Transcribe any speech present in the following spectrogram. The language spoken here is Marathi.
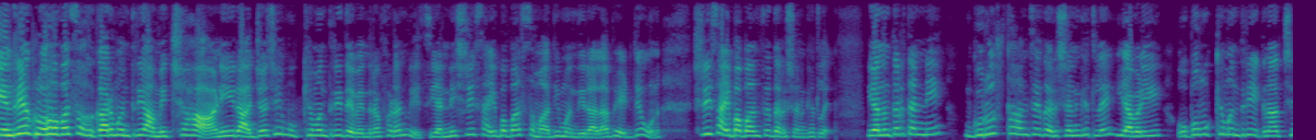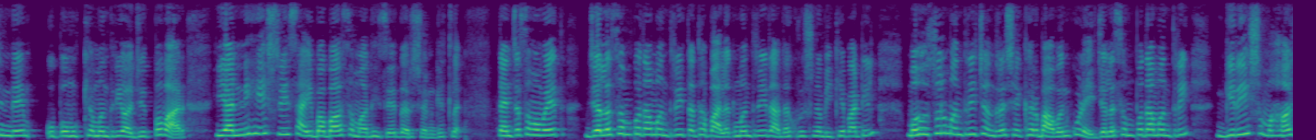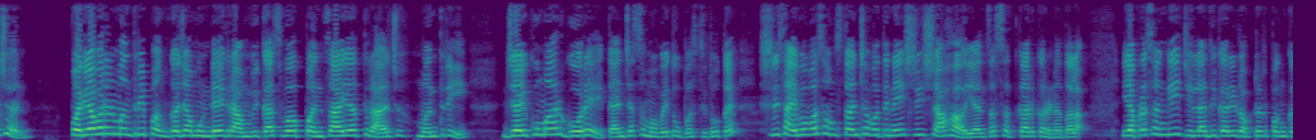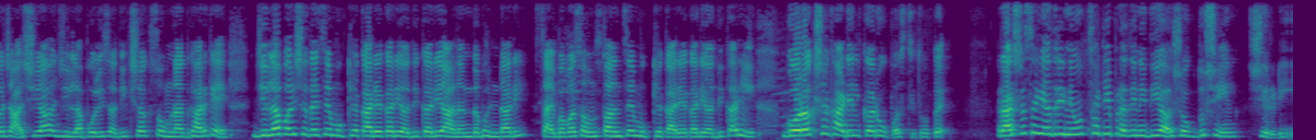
केंद्रीय गृह व सहकार मंत्री अमित शहा आणि राज्याचे मुख्यमंत्री देवेंद्र फडणवीस यांनी श्री साईबाबा समाधी मंदिराला भेट देऊन श्री साईबाबांचे दर्शन घेतले. यानंतर त्यांनी गुरुस्थानचे दर्शन घेतले. यावेळी उपमुख्यमंत्री एकनाथ शिंदे उपमुख्यमंत्री अजित पवार यांनीही श्री साईबाबा समाधीचे दर्शन घेतले. त्यांच्या समवेत जलसंपदा मंत्री तथा पालकमंत्री राधाकृष्ण विखे पाटील महसूल मंत्री चंद्रशेखर बावनकुळे जलसंपदा मंत्री गिरीश महाजन पर्यावरण मंत्री पंकजा मुंडे ग्रामविकास व पंचायत राज मंत्री जयकुमार गोरे त्यांच्या समवेत उपस्थित होते. श्री साईबाबा संस्थांच्या वतीने श्री शाह यांचा सत्कार करण्यात आला. याप्रसंगी जिल्हाधिकारी डॉक्टर पंकज आशिया जिल्हा पोलीस अधीक्षक सोमनाथ घारगे जिल्हा परिषदेचे मुख्य कार्यकारी अधिकारी आनंद भंडारी साईबाबा संस्थांचे मुख्य कार्यकारी अधिकारी गोरक्ष खाडीलकर उपस्थित होते. राष्ट्र सह्याद्री न्यूजसाठी प्रतिनिधी अशोक दुशिंग शिर्डी.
